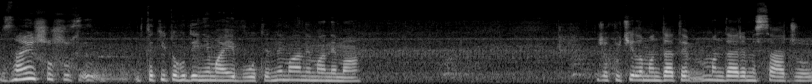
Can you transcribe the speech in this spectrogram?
Знаєш, що, в такій-то годині має бути? Нема, нема, нема. Вже хотіла мандати, мандари месаджу,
